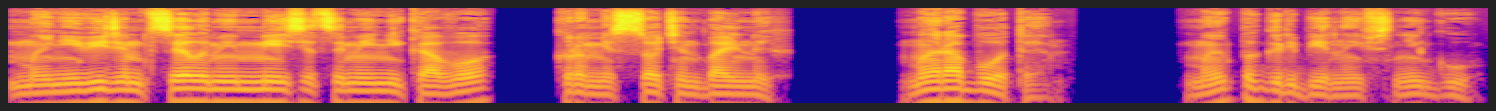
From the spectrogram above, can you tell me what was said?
Мы не видим целыми месяцами никого, кроме сотен больных. Мы работаем. Мы погребены в снегу.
